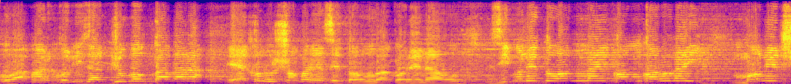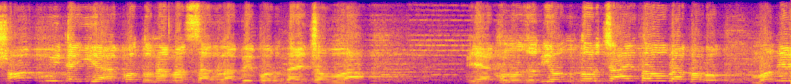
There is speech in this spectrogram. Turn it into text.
ও আমার কলিজার যুবক বাবারা, এখনও সময় আছে, তওবা করে নাও। জীবনে তো অন্যায় কম করো নাই। মনের শখ মিটাইয়া কত নামাজ সারলা, বেপরদায় চললা। এখনও যদি অন্তর চায় তাও বা করো। মনের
